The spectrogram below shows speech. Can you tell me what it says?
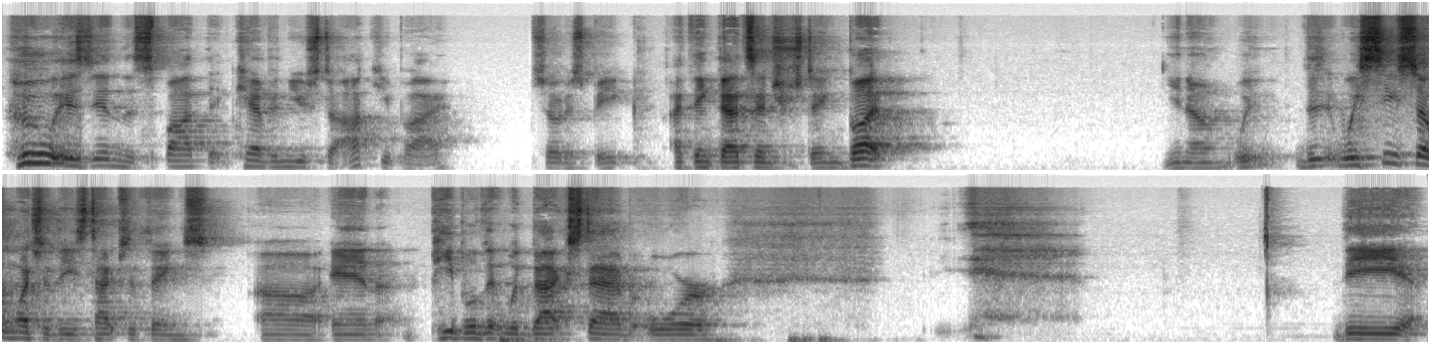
who is in the spot that Kevin used to occupy, so to speak. I think that's interesting, but you know, we we see so much of these types of things, uh, and people that would backstab or the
